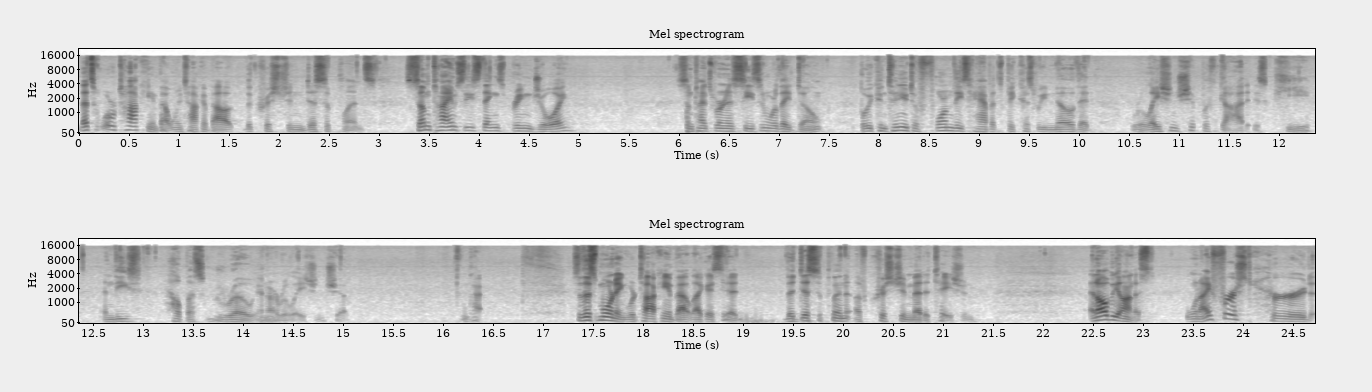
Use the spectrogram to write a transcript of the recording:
that's what we're talking about when we talk about the Christian disciplines. Sometimes these things bring joy. Sometimes we're in a season where they don't. But we continue to form these habits because we know that relationship with God is key. And these help us grow in our relationship. Okay. So this morning, we're talking about, like I said, the discipline of Christian meditation. And I'll be honest, when I first heard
